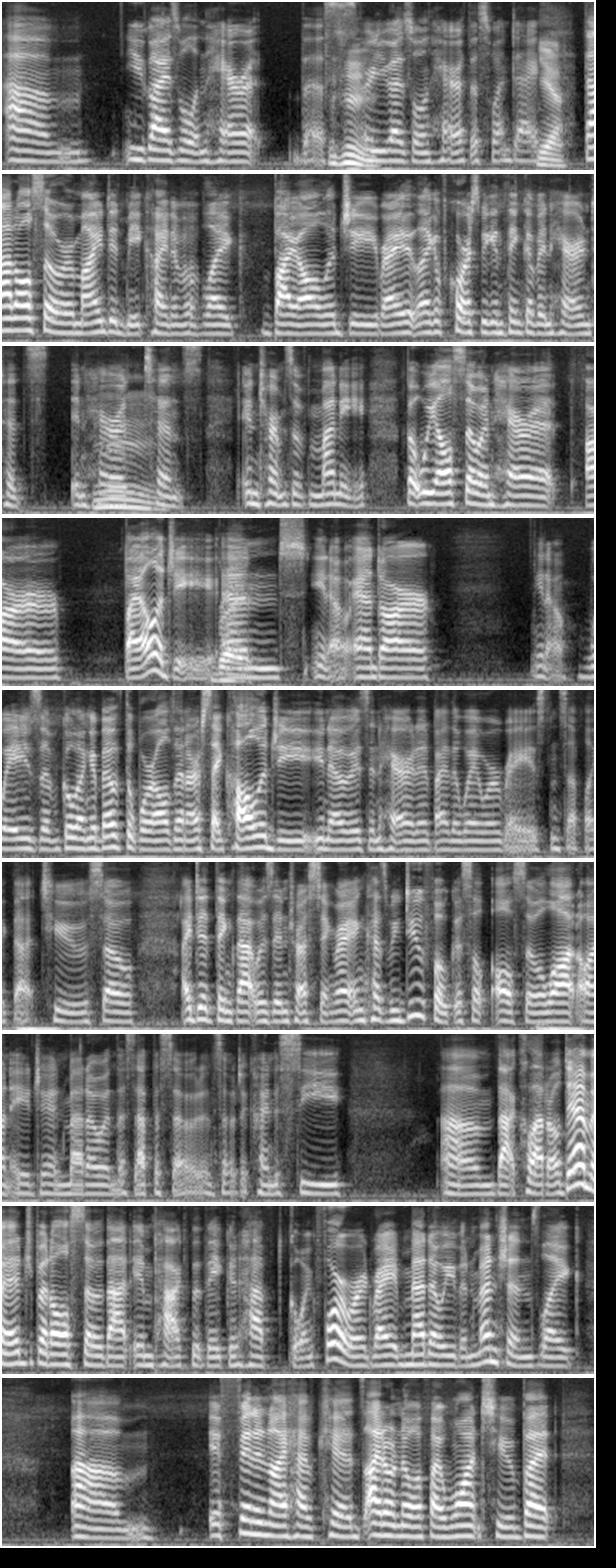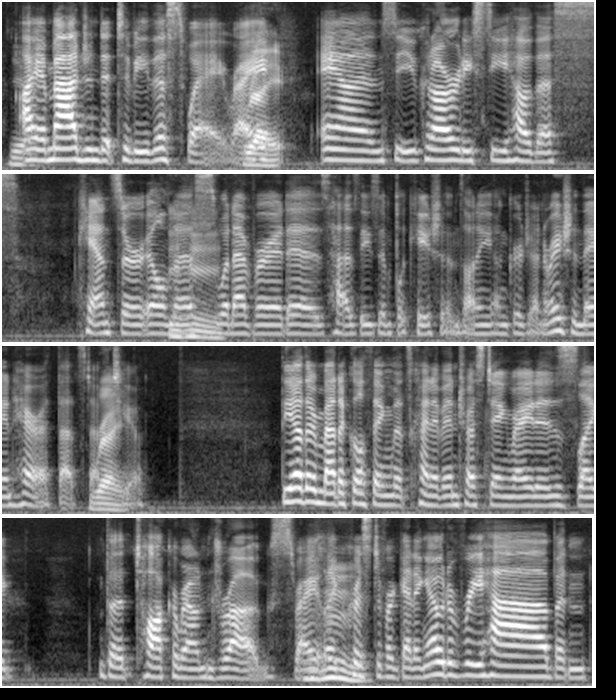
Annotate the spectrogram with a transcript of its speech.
um, "You guys will inherit this, or you guys will inherit this one day." Yeah. that also reminded me kind of of like biology, right? Like, of course, we can think of inheritance inheritance in terms of money, but we also inherit our biology Right. and you know and our you know ways of going about the world and our psychology you know is inherited by the way we're raised and stuff like that too. So i did think that was interesting right? And because we do focus also a lot on aj and meadow in this episode and so to kind of see um, that collateral damage but also that impact that they could have going forward right? Meadow even mentions like um, if finn and i have kids i don't know if i want to but i imagined it to be this way right? Right. And so you could already see how this cancer, illness, Mm-hmm. whatever it is, has these implications on a younger generation. They inherit that stuff Right. too. The other medical thing that's kind of interesting, right, is like the talk around drugs, right? Mm-hmm. Like Christopher getting out of rehab and,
